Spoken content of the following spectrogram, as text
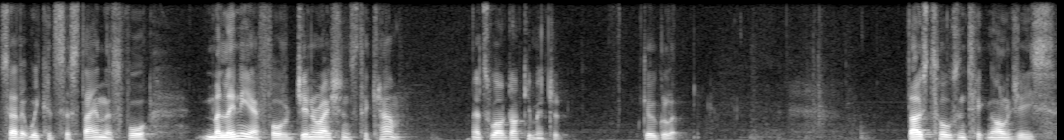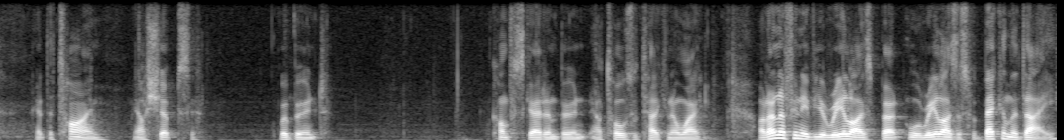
so that we could sustain this for millennia, for generations to come. That's well documented. Google it. Those tools and technologies at the time, our ships were burnt, confiscated and burnt, our tools were taken away. I don't know if any of you realise, but will realise this, but back in the day,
